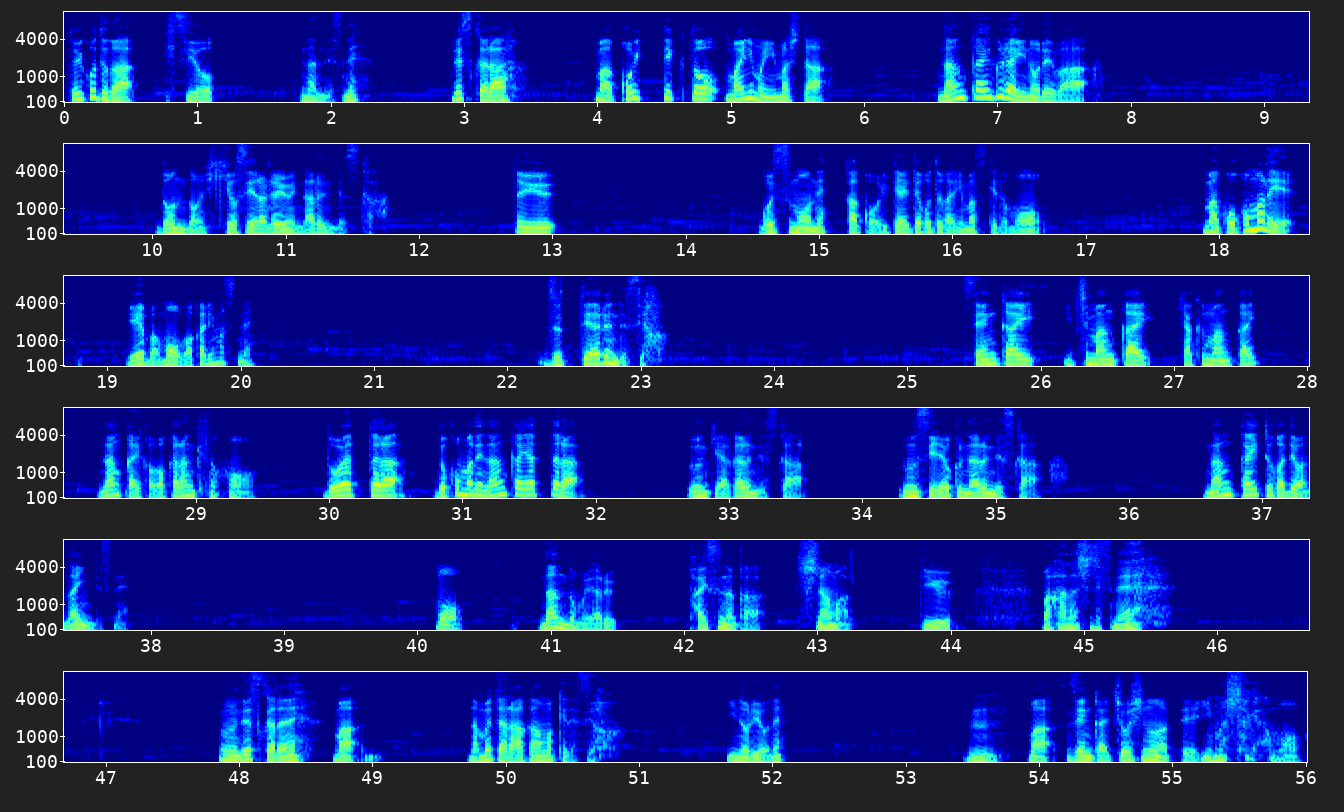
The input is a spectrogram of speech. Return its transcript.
ということが必要なんですね。ですから、まあこう言っていくと前にも言いました。何回ぐらい祈れば、どんどん引き寄せられるようになるんですか？というご質問をね、過去いただいたことがありますけども、まあここまで言えばもうわかりますね。ずっとやるんですよ。1000回、1万回、100万回？何回かわからんけども、どうやったら、どこまで何回やったら、運気上がるんですか？運勢良くなるんですか？何回とかではないんですね。もう、何度もやる。回数なんか知らんわっていう、まあ話ですね。うん、ですからね、まあ、舐めたらあかんわけですよ。祈りをね。うん。まあ、前回調子のなって言いましたけども、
